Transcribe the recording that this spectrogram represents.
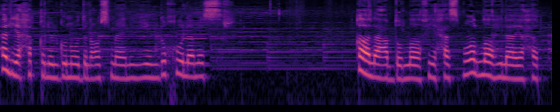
هل يحق للجنود العثمانيين دخول مصر؟ قال عبد الله في حسم والله لا يحق.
